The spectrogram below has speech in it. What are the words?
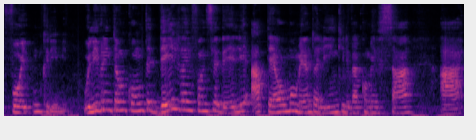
foi um crime. O livro então conta desde a infância dele até o momento ali em que ele vai começar a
